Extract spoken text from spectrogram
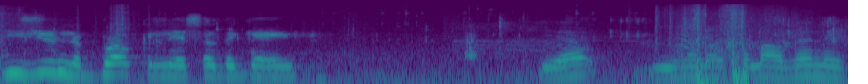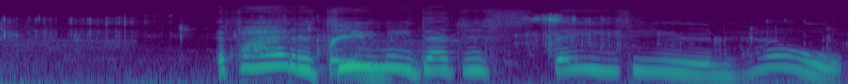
he's using the brokenness of the game. Yep, using up to my advantage. If I had a Freaking- teammate that just stays here and help.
